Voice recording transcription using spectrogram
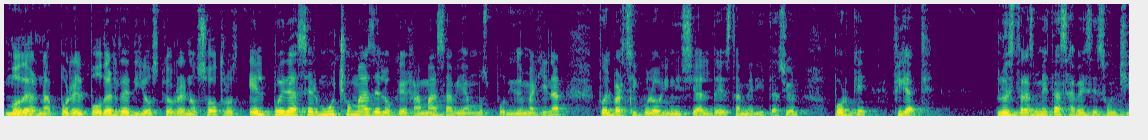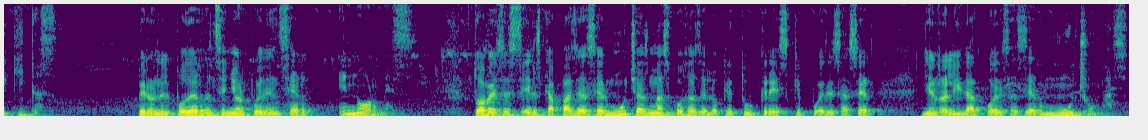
moderna, por el poder de Dios que obra en nosotros, Él puede hacer mucho más de lo que jamás habíamos podido imaginar. Fue el versículo inicial de esta meditación. Porque, fíjate, nuestras metas a veces son chiquitas, pero en el poder del Señor pueden ser enormes. Tú a veces eres capaz de hacer muchas más cosas de lo que tú crees que puedes hacer y en realidad puedes hacer mucho más.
